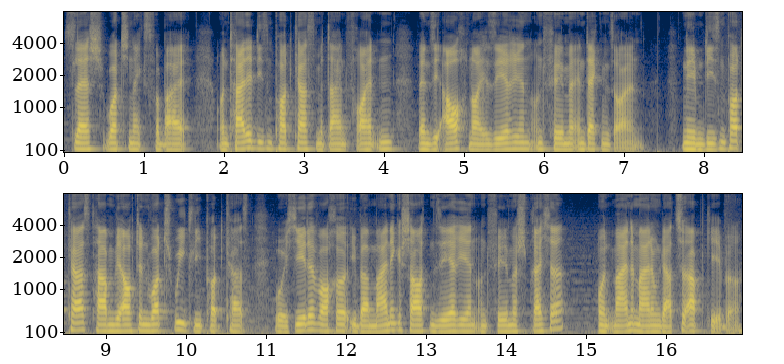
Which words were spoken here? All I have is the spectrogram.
slash watchnext vorbei und teile diesen Podcast mit deinen Freunden, wenn sie auch neue Serien und Filme entdecken sollen. Neben diesem Podcast haben wir auch den Watch Weekly Podcast, wo ich jede Woche über meine geschauten Serien und Filme spreche und meine Meinung dazu abgebe.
